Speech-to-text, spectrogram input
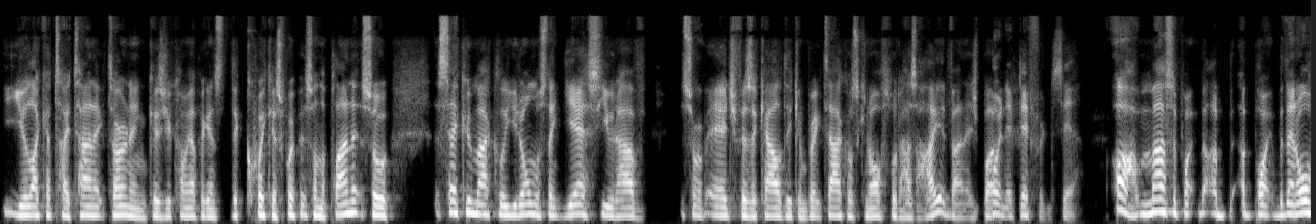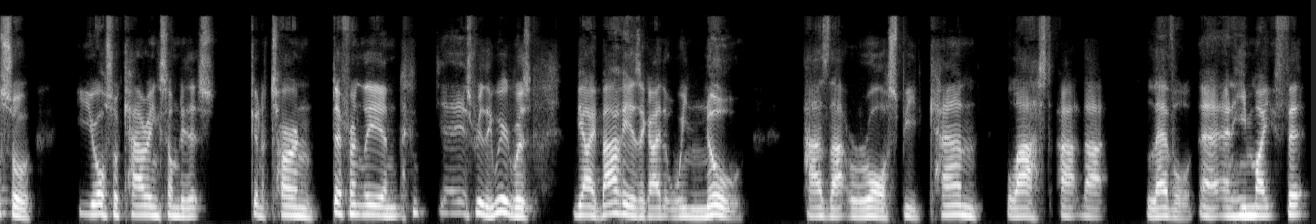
you're like a Titanic turning because you're coming up against the quickest whippets on the planet. So Sekou Macalou, you'd almost think, yes, he would have sort of edge, physicality, can break tackles, can offload, has a height advantage. But point of difference, yeah. Oh, massive point, a, a point. But then also, you're also carrying somebody that's going to turn differently, and it's really weird. Was Bielle-Biarrey is a guy that we know has that raw speed, can last at that level, uh, and he might fit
